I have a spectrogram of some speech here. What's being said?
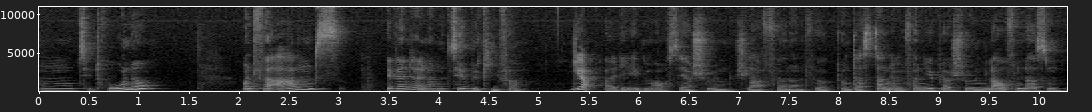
Mm, Zitrone. Und für abends eventuell noch mit Zirbelkiefer, Ja. weil die eben auch sehr schön schlaffördernd wirkt. Und das dann im Vernebler schön laufen lassen.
